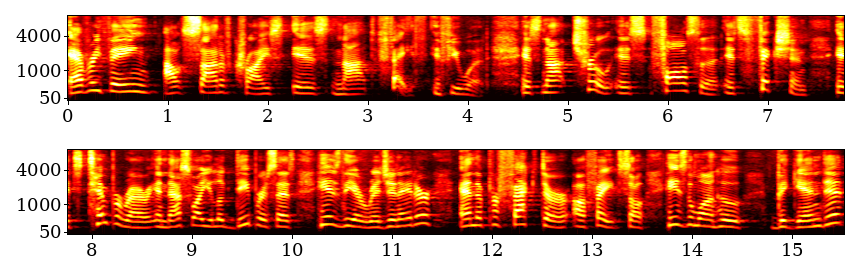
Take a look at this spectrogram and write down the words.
Everything outside of Christ is not faith, if you would. It's not true. It's falsehood. It's fiction. It's temporary. And that's why you look deeper. It says he is the originator and the perfecter of faith. So he's the one who began it,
